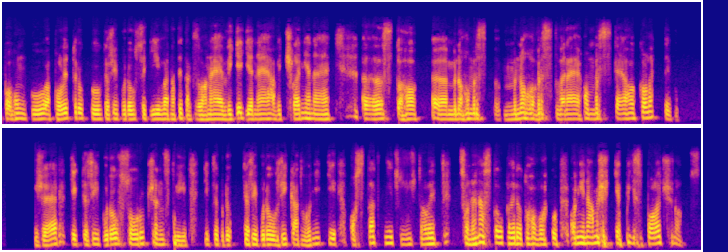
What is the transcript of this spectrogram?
pohunků a politruků, kteří budou se dívat na ty takzvané vyděděné a vyčleněné z toho mnohovrstveného mrského kolektivu že ti, kteří budou v souručenství, ti, kteří budou říkat, oni ti ostatní, co zůstali, co nenastoupili do toho vlaku, oni nám štěpí společnost.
